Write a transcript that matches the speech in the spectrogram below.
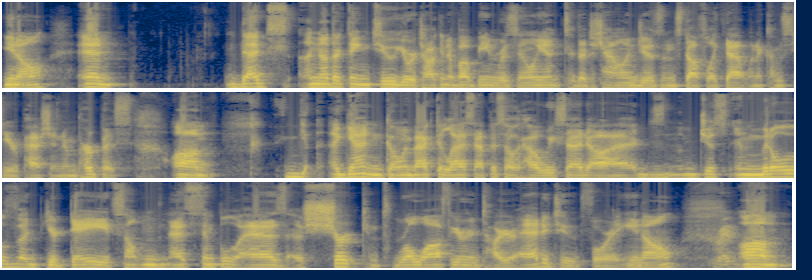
you know. And that's another thing too you were talking about being resilient to the challenges and stuff like that when it comes to your passion and purpose um again going back to last episode how we said uh just in the middle of uh, your day something as simple as a shirt can throw off your entire attitude for it you know Right. um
